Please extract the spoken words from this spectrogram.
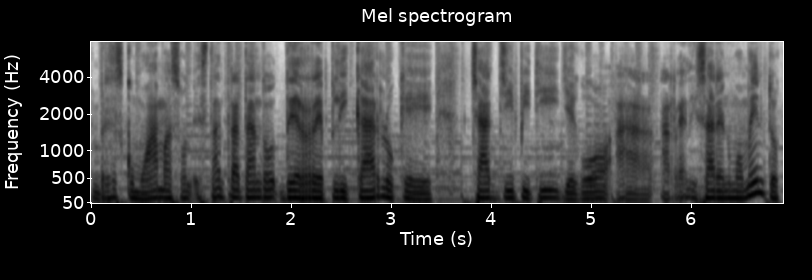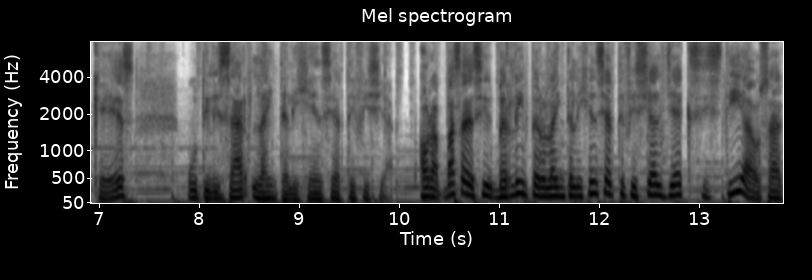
empresas como Amazon están tratando de replicar lo que ChatGPT llegó a, realizar en un momento, que es utilizar la inteligencia artificial. Ahora, vas a decir, Berlín, pero la inteligencia artificial ya existía, o sea,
